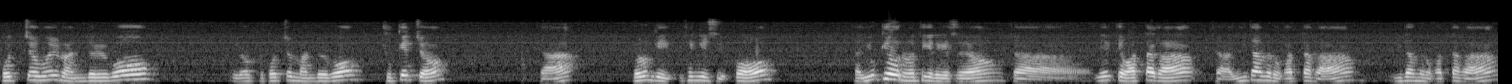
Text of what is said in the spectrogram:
고점을 만들고, 이렇게 고점 만들고 죽겠죠? 자, 이런 게 생길 수 있고, 자, 6개월은 어떻게 되겠어요? 자, 이렇게 왔다가, 자, 2단으로 갔다가, 2단으로 갔다가,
